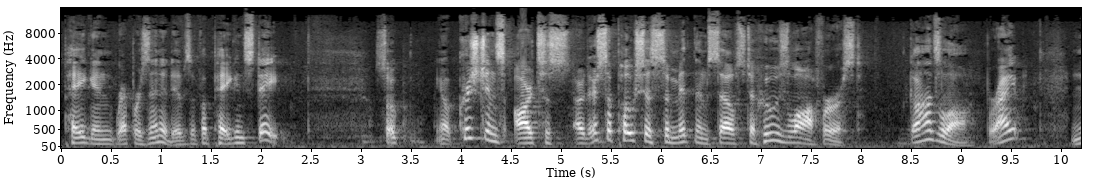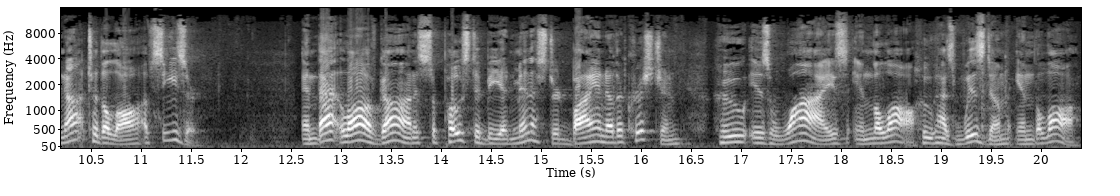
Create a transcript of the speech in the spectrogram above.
pagan representatives of a pagan state? So, you know, Christians are to are they're supposed to submit themselves to whose law first? God's law, right? Not to the law of Caesar. And that law of God is supposed to be administered by another Christian who is wise in the law, who has wisdom in the law.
